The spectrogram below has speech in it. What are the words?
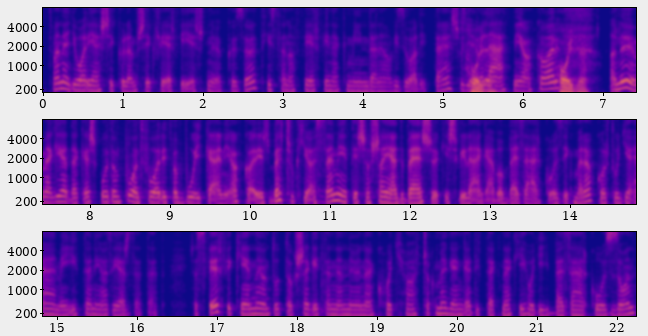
Itt van egy óriási különbség férfi és nő között, hiszen a férfinek minden a vizualitás, ugye Hogyne. ő látni akar. Hogyne. A nő meg érdekes módon pont fordítva bujkálni akar, és becsukja a szemét, és a saját belső kis világába bezárkózik, mert akkor tudja elmélyíteni az érzetet. És ez férfiként nagyon tudtok segíteni a nőnek, hogyha csak megengeditek neki, hogy így bezárkózzon,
